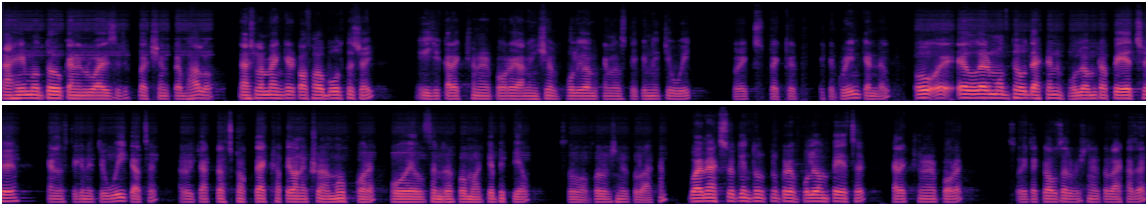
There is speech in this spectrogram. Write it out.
নাহির মধ্যেও ক্যানেল ওয়াইজ রিফ্লেকশনটা ভালো। ন্যাশনাল ব্যাংকের কথাও বলতে চাই। এই যে কারেকশনের পরে আনইনিশিয়াল ভলিউম ক্যান্ডেলস থেকে নিচে উইক সো এক্সপেক্টেড একটা গ্রিন ক্যান্ডেল ও এল এর মধ্যেও দেখেন ভলিউমটা পেয়েছে ক্যান্ডেলস থেকে নিচে উইক আছে, আর ওই চারটা স্টক তো একসাথে অনেক সময় মুভ করে O L center for market PPL so অবজারভেশনের তো রাখেন। ওয়াইম্যাক্সও কিন্তু নতুন করে ভলিউম পেয়েছে কারেকশনের পরে সো এটাকে অবজারভেশনের তো রাখা যায়।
